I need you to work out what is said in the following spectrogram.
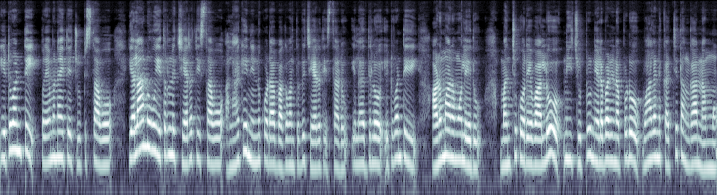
ఎటువంటి ప్రేమనైతే చూపిస్తావో ఎలా నువ్వు ఇతరుల్ని చేరతీస్తావో అలాగే నిన్ను కూడా భగవంతుడు చేరతీస్తాడు. ఇలాదిలో ఎటువంటి అనుమానమూ లేదు. మంచు కోరే వాళ్ళు నీ చుట్టూ నిలబడినప్పుడు వాళ్ళని ఖచ్చితంగా నమ్ము.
